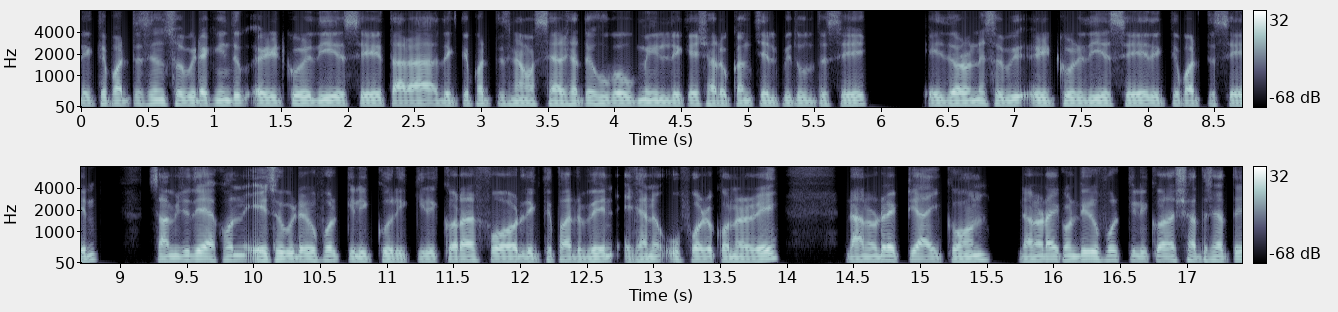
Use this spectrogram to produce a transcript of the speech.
দেখতে পারতেছেন ছবিটা কিন্তু এডিট করে দিয়েছে। তারা দেখতে পারতেছেন আমার স্যারের সাথে হুবহু মিল রেখে শাহরুখ খান সেলফি তুলতেছে। এই ধরনের ছবি এডিট করে দিয়েছে দেখতে পারতেছেন। সো আমি যদি এখন এই ছবিটার উপর ক্লিক করি, ক্লিক করার পর দেখতে পারবেন এখানে উপরের কর্নারে ডাউনলোডের একটি আইকন। ডাউনলোড আইকনটির উপর ক্লিক করার সাথে, সাথে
